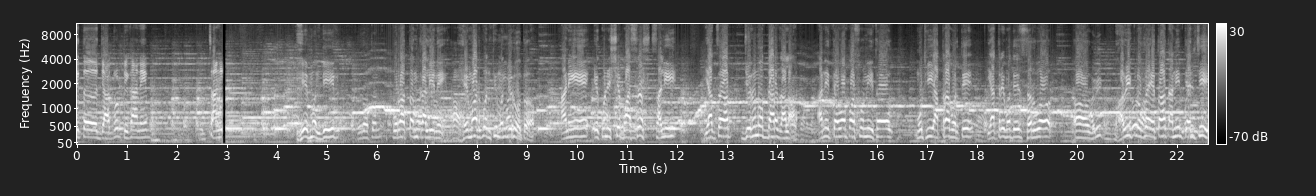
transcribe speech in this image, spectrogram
इथं जागृत ठिकाणे चांगलं हे मंदिर पुरातन पुरातनकालीन आहे. हेमाडपंथी मंदिर होतं. आणि एकोणीसशे बासष्ट साली याचा जीर्णोद्धार झाला. आणि तेव्हापासून इथं मोठी यात्रा भरते. यात्रेमध्ये सर्व भाविक लोक येतात आणि त्यांची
